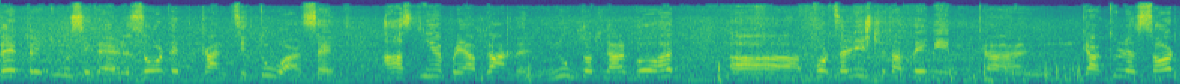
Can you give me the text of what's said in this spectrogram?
vetë drejtuesit e rezortit kanë cituar se asnjë prej afganëve nuk do të largohet forcërisht, le ta themi, nga ky resort,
